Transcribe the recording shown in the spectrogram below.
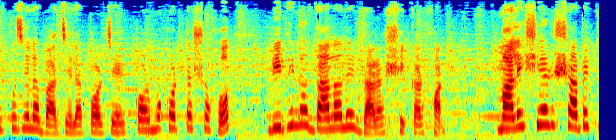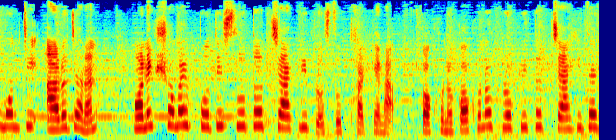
উপজেলা বা জেলা পর্যায়ের কর্মকর্তা সহ বিভিন্ন দালালের দ্বারা শিকার হন। মালয়েশিয়ার সাবেক মন্ত্রী আরও জানান, অনেক সময় প্রতিশ্রুত চাকরি প্রস্তুত থাকে না। কখনো কখনো প্রকৃত চাহিদার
